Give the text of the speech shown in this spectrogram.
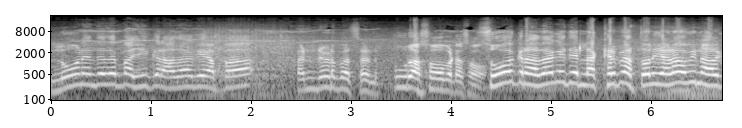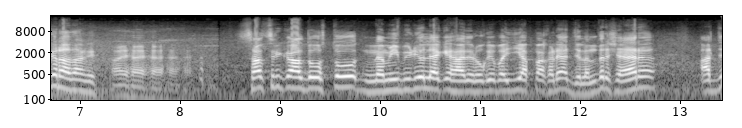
ਲੋਨ ਇਹਦੇ ਤੇ ਭਾਜੀ ਕਰਾ ਦਾਂਗੇ ਆਪਾਂ 100% ਪੂਰਾ 100 ਬਟਾ 100 100 ਕਰਾ ਦਾਂਗੇ ਜੇ ਲੱਖ ਰੁਪਏ ਹੱਥੋਂ ਲੈ ਜਾਣਾ ਉਹ ਵੀ ਨਾਲ ਕਰਾ ਦਾਂਗੇ। ਹਾਏ ਹਾਏ ਹਾਏ ਹਾਏ। ਸਤਿ ਸ੍ਰੀ ਅਕਾਲ ਦੋਸਤੋ ਨਵੀਂ ਵੀਡੀਓ ਲੈ ਕੇ ਹਾਜ਼ਰ ਹੋ ਗਏ ਬਾਈ ਜੀ ਆਪਾਂ ਖੜਿਆ ਜਲੰਧਰ ਸ਼ਹਿਰ। ਅੱਜ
